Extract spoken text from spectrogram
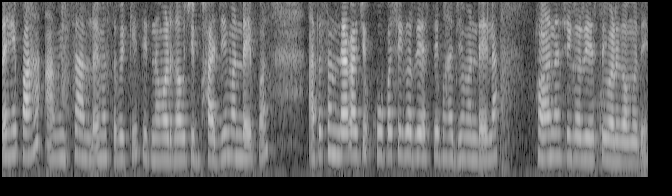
तर हे पहा आम्ही चाललो आहे मस्तपैकी. तिथनं वडगावची भाजी मंडई पण. आता संध्याकाळची खूप अशी गर्दी असते भाजी मंडईला. फन अशी गर्दी असते वडगावमध्ये.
